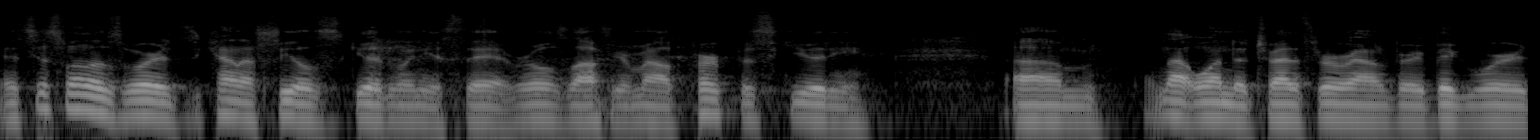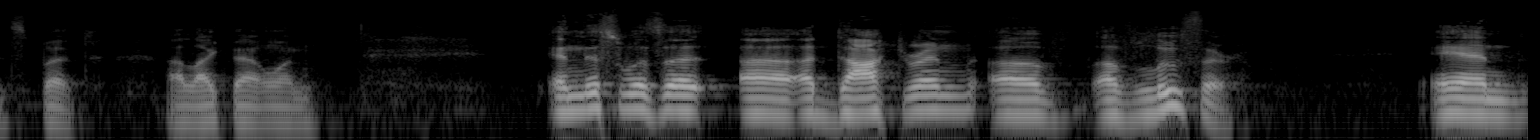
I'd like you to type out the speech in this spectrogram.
It's just one of those words that kind of feels good when you say it, rolls off your mouth. Perspicuity. Um, I'm not one to try to throw around very big words, but I like that one. And this was a, a, a doctrine of, of Luther. And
